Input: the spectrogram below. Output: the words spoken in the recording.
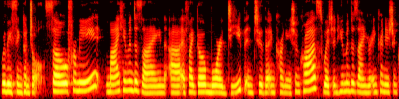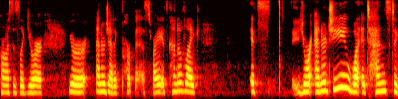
releasing control. So for me, my human design, uh, if I go more deep into the incarnation cross, which in human design, your incarnation cross is like your your energetic purpose, right? It's kind of like it's your energy, what it tends to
